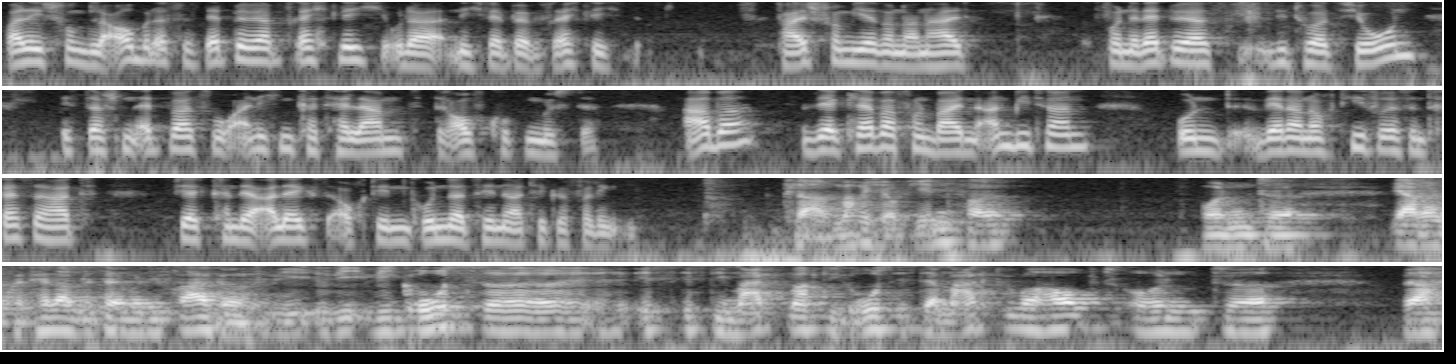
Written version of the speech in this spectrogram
weil ich schon glaube, dass es wettbewerbsrechtlich oder nicht wettbewerbsrechtlich falsch von mir, sondern halt von der Wettbewerbssituation ist das schon etwas, wo eigentlich ein Kartellamt drauf gucken müsste. Aber sehr clever von beiden Anbietern und wer da noch tieferes Interesse hat, vielleicht kann der Alex auch den Gründerzähne-Artikel verlinken. Klar, mache ich auf jeden Fall. Und äh, ja, beim Kartellamt ist ja immer die Frage, wie, wie, wie groß äh, ist, ist die Marktmacht, wie groß ist der Markt überhaupt? Und äh, ja,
